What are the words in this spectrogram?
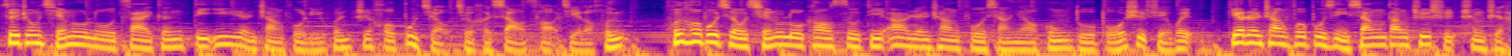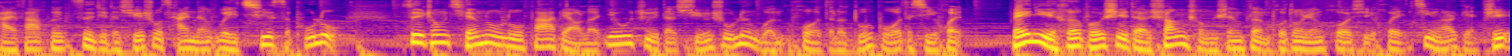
最终，钱露露在跟第一任丈夫离婚之后不久，就和校草结了婚。婚后不久，钱露露告诉第二任丈夫想要攻读博士学位。第二任丈夫不仅相当支持，甚至还发挥自己的学术才能为妻子铺路。最终，钱露露发表了优质的学术论文，获得了读博的机会。美女和博士的双重身份，普通人或许会敬而远之，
